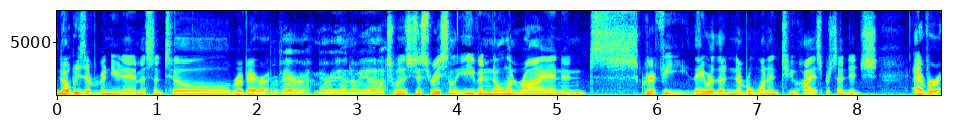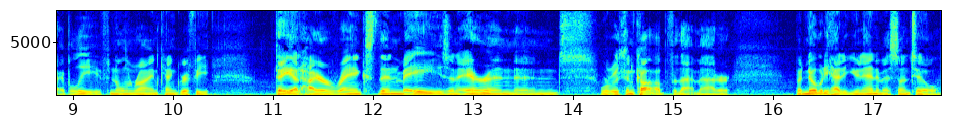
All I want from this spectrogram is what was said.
Nobody's ever been unanimous until Rivera. Rivera, Mariano, yeah. which was just recently. Even Nolan Ryan and Griffey, they were the number one and two highest percentage ever, I believe. Nolan Ryan, Ken Griffey. They had higher ranks than Mays and Aaron and Ruth and Cobb, for that matter. but nobody had it unanimous until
